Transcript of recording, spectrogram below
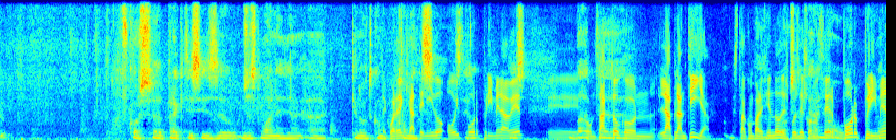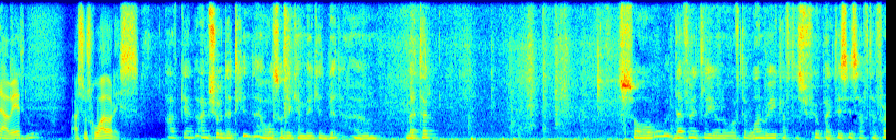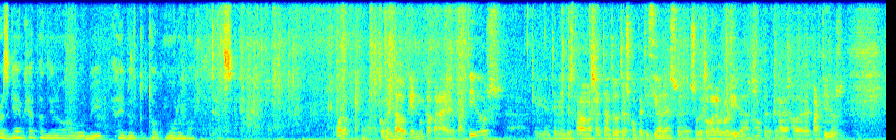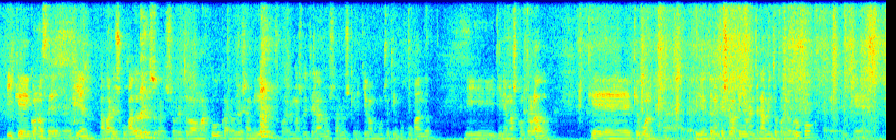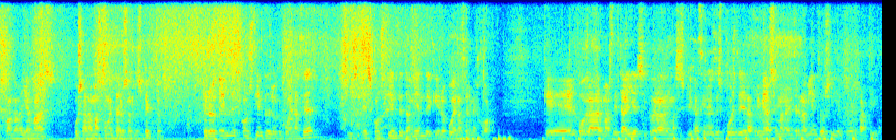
Of course, uh, practice is uh, just one. Uh, cannot Recuerden que ha tenido hoy por primera vez eh, contacto uh, con la plantilla está compareciendo después de conocer por primera vez a sus jugadores. I'm sure that also they can make it um, better. So definitely, you know, after one week, after a few practices, after first game happened, you know, I will be able to talk more about the test. Bueno, ha comentado que nunca para de ver partidos, que evidentemente estaba más al tanto de otras competiciones, eh, sobre todo la Euroliga, pero que no ha dejado de ver partidos y que conoce bien a varios jugadores, sobre todo a Omar Cook, a Rodrigo San Miguel, los jugadores más veteranos, a los que llevan mucho tiempo jugando y, tiene más controlado. Que, bueno, evidentemente solo ha tenido un entrenamiento con el grupo eh, y que cuando haya más, pues hará más comentarios al respecto. Pero él es consciente de lo que pueden hacer y es consciente también de que lo pueden hacer mejor. Que él podrá dar más detalles y podrá dar más explicaciones después de la primera semana de entrenamientos y el primer partido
